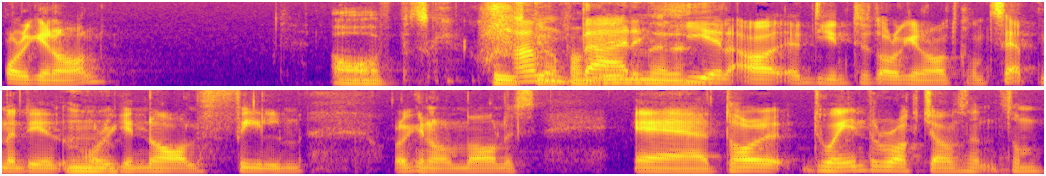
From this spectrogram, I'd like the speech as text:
original. Ja, Han bär brinner. hela, det är ju inte ett originalt koncept, men det är en originalfilm, originalmanus. Eh, Dwayne The Rock Johnson som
